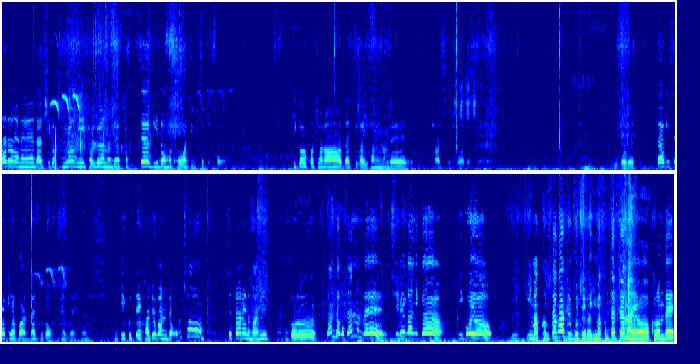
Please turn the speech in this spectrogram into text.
아까 전에는 날씨가 분명히 별로였는데 갑자기 너무 더워지기 시작했어요. 비가 올 것처럼 날씨가 이상했는데 다시 좋아졌어요. 이거를 따기 시작해갖고 안 딸 수도 없을 텐데. 이게 그때 가져갔는데 엄청 제 딴에는 많이 이거를 딴다고 땄는데 집에 가니까 이거요. 이- 이만큼 따가지고 제가 이만큼 땄잖아요. 그런데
